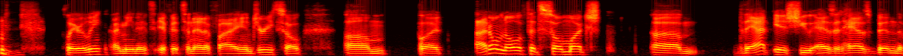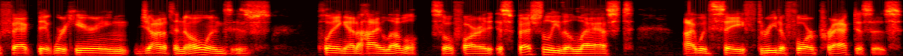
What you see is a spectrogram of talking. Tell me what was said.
Mm-hmm. Clearly, I mean, it's if it's an NFI injury. So, um, but I don't know if it's so much um, that issue as it has been the fact that we're hearing Jonathan Owens is playing at a high level so far, especially the last, I would say, three to four practices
